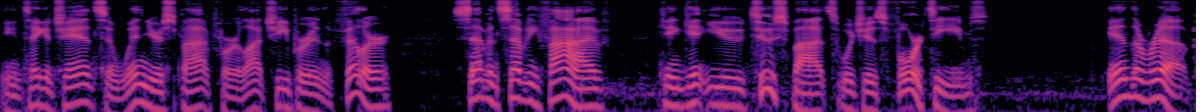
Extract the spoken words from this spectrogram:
You can take a chance and win your spot for a lot cheaper in the filler. 775 can get you two spots, which is four teams in the rip.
